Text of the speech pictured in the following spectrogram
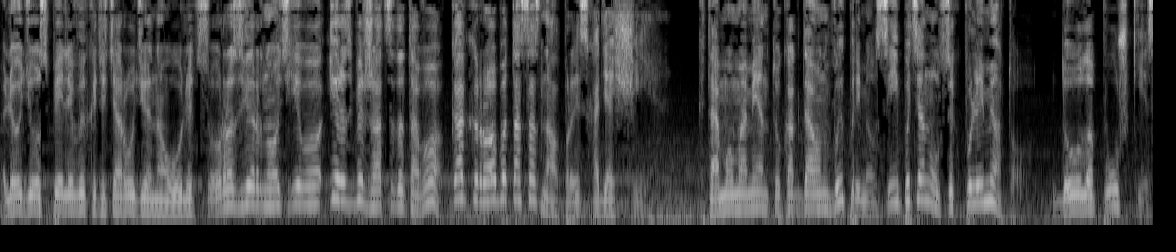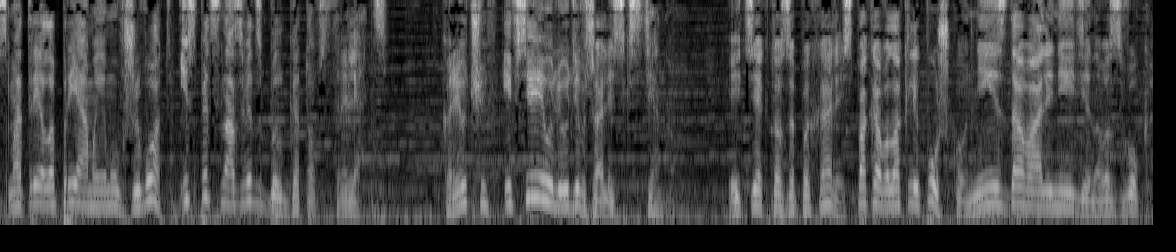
Люди успели выкатить орудие на улицу, развернуть его и разбежаться до того, как робот осознал происходящее. К тому моменту, когда он выпрямился и потянулся к пулемету, дуло пушки смотрело прямо ему в живот, и спецназовец был готов стрелять. Крючев и все его люди вжались к стенам. И те, кто запыхались, пока волокли пушку, не издавали ни единого звука.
